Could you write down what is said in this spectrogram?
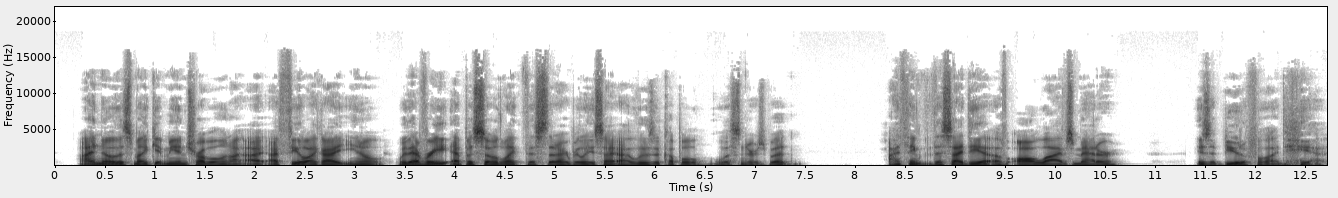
I know this might get me in trouble, and I, I, feel like I, you know, with every episode like this that I release, I, I lose a couple listeners. But I think this idea of all lives matter is a beautiful idea.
